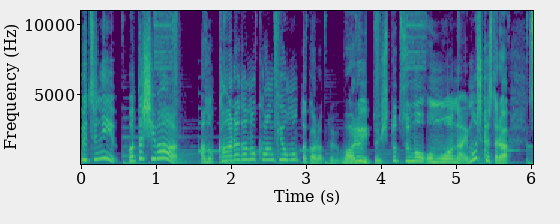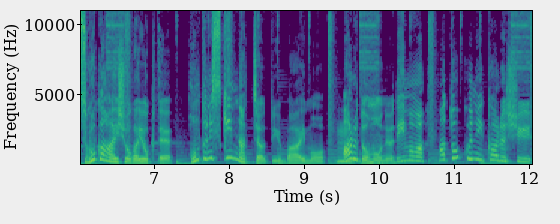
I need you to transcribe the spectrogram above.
別に私はあの体の関係を持ったからって悪いと一つも思わない、もしかしたらすごく相性が良くて本当に好きになっちゃうっていう場合もあると思うのよ、で今は、まあ、特に彼氏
